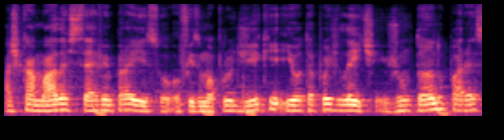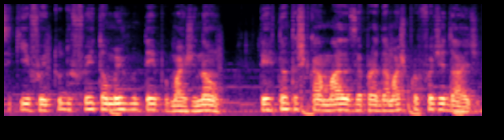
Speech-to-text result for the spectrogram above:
As camadas servem para isso, eu fiz uma pro Dick e outra pro Slate, juntando parece que foi tudo feito ao mesmo tempo, mas não. Ter tantas camadas é para dar mais profundidade,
